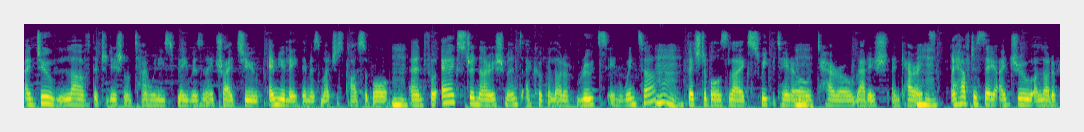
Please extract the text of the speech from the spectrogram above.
I do love the traditional Taiwanese flavors and I try to emulate them as much as possible. Mm. And for extra nourishment, I cook a lot of roots in winter, mm. vegetables like sweet potato, mm. taro radish, and carrots. Mm-hmm. I have to say, I drew a lot of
